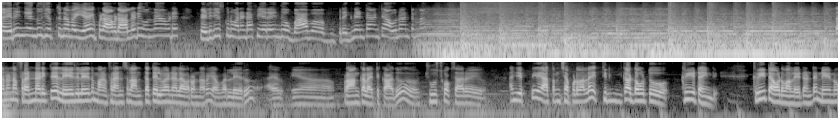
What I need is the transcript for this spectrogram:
ధైర్యంగా ఎందుకు చెప్తున్నావయ్యా? ఇప్పుడు ఆవిడ ఆల్రెడీ ఉన్నా ఆవిడ పెళ్ళి చేసుకుని వన్ అండ్ హాఫ్ ఇయర్ అయింది. ఓ బాబు ప్రెగ్నెంటా అంటే అవును అంటున్నా? తను నా ఫ్రెండ్ అడిగితే లేదు లేదు మన ఫ్రెండ్స్లో అంత తెలివైన వాళ్ళు ఎవరు ఉన్నారు ఎవరు లేరు ప్రాంకాలు అయితే కాదు. చూసుకో ఒకసారి అని చెప్పి అతను చెప్పడం వల్ల తిరిగి ఇంకా డౌట్ క్రియేట్ అయింది. క్రియేట్ అవ్వడం వల్ల ఏంటంటే నేను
